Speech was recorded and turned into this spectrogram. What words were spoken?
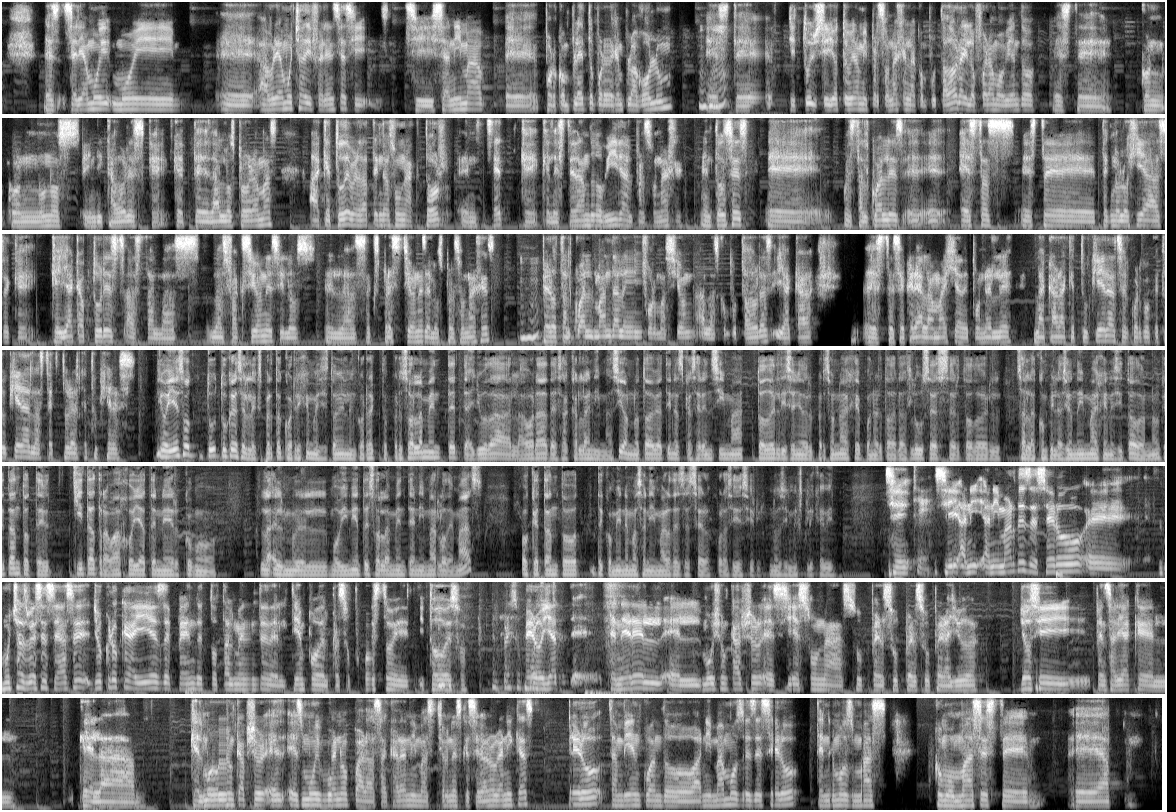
es, sería muy, muy eh, habría mucha diferencia si, si se anima eh, por completo, por ejemplo, a Gollum este, si, tú, si yo tuviera mi personaje en la computadora y lo fuera moviendo este, con, unos indicadores que, que, te dan los programas, a que tú de verdad tengas un actor en set que, le esté dando vida al personaje. Entonces, eh, pues tal cual es, eh, eh, estas, este tecnología hace que, que ya captures hasta las, las facciones y los, las expresiones de los personajes, pero tal cual manda la información a las computadoras y acá este, se crea la magia de ponerle la cara que tú quieras, el cuerpo que tú quieras, las texturas que tú quieras. Digo, y eso tú, tú crees el experto, corrígeme si estoy en lo incorrecto, pero solamente te ayuda a la hora de sacar la animación, ¿no? Todavía tienes que hacer encima todo el diseño del personaje, poner todas las luces, hacer todo el, o sea, la compilación de imágenes y todo, ¿no? ¿Qué tanto te quita trabajo ya tener como el, movimiento y solamente animar lo demás? ¿O qué tanto te conviene más animar desde cero, por así decirlo? No sé si me expliqué bien. Sí, sí, animar desde cero eh, muchas veces se hace. Yo creo que ahí es depende totalmente del tiempo, del presupuesto y, todo eso. El presupuesto. Pero ya eh, tener el, motion capture es, sí es una súper, súper, súper ayuda. Yo sí pensaría que el, que la, que el motion capture es, es muy bueno para sacar animaciones que se vean orgánicas, pero también cuando animamos desde cero tenemos más como más este, eh,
